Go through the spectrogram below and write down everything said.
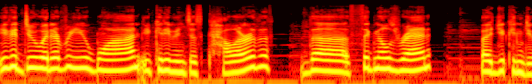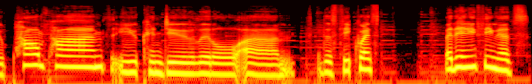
you could do whatever you want. You could even just color the, the signals red, but you can do pom poms. You can do little, um, the sequence, but anything that's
